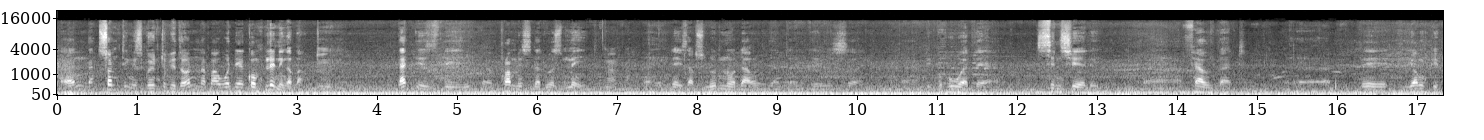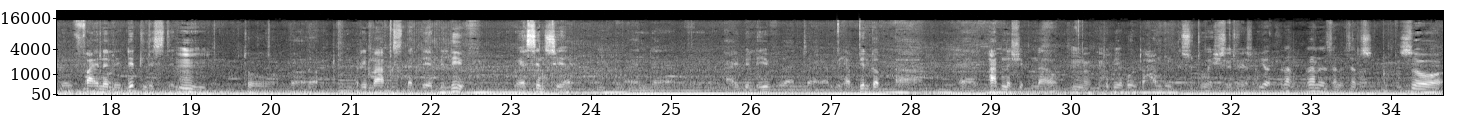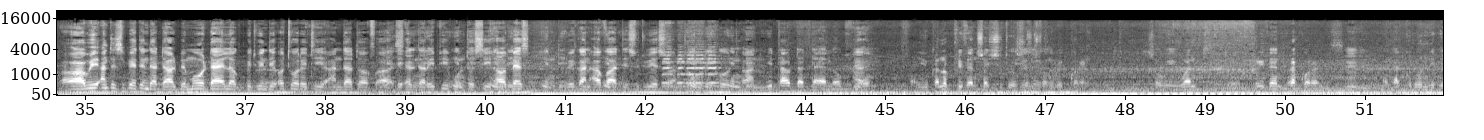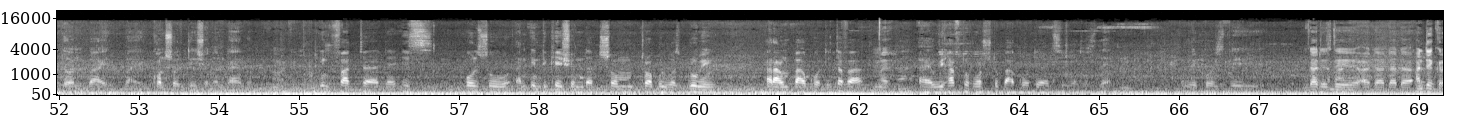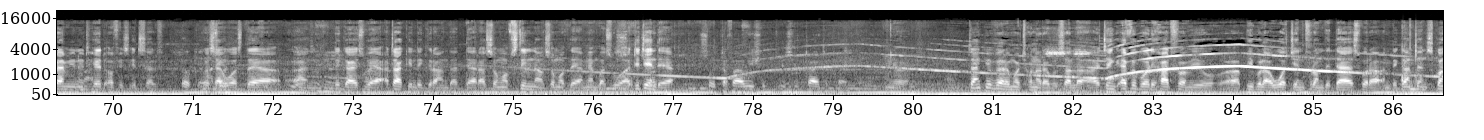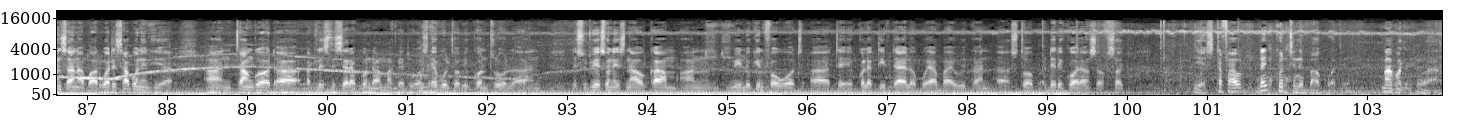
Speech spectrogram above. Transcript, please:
and that something is going to be done about what they're complaining about. That is the uh, promise that was made. And there is absolutely no doubt that uh, there is uh, uh, people who were there sincerely felt that uh, the young people finally did listen Mhm. to uh, remarks that they believe were sincere. And uh, I believe that uh, we have built up a, a partnership now to be able to handle the situation. So are we anticipating that there will be more dialogue between the authority and that of uh, the elderly people to see how best indeed, we can avert the situation Indeed, indeed. and Without that dialogue, Yeah. uh, you cannot prevent such situations from recurring. So we want to prevent recurrence, Mhm. and that could only be done by, by consultation and dialogue. In fact, uh, there is also an indication that some trouble was brewing around Bakoteh Tafa. Yeah. Uh, we have to rush to Bakoteh and see what is there. Because the That is the, uh, the, the, the anti-crime unit head office itself. Okay. Because I was there and the guys were attacking the ground that there are some of, still now, some of their members who are detained there. so Tafa, we should, we should try to find. Yeah. Thank you very much, Honorable Sallah. I think everybody heard from you. Uh, people are watching from the diaspora and the Gambians concerned about what is happening here. And thank God, uh, at least the Serrekunda market was able to be controlled and the situation is now calm and we're looking forward uh, to a collective dialogue whereby we can uh, stop the recurrence of such. Yes, Tafa, then continue Bakoteh. Bakoteh. Wow.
